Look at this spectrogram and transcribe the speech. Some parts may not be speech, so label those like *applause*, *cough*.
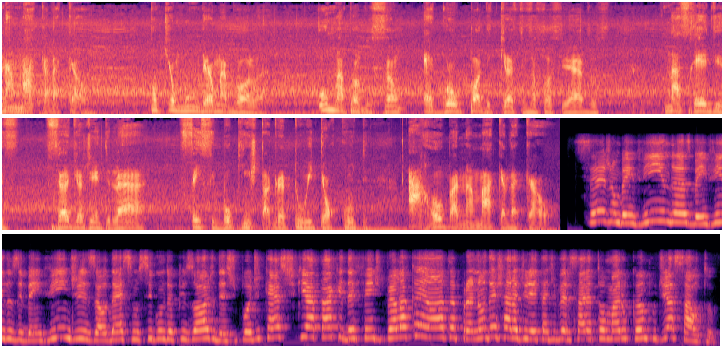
na marca da Cal. Porque o mundo é uma bola. Uma produção é Gol Podcasts Associados. Nas redes, segue a gente lá. Facebook, Instagram, Twitter, Orkut. Arroba na marca da Cal. Sejam bem-vindas, bem-vindos e bem-vindes ao 12 episódio deste podcast que ataca e defende pela canhota para não deixar a direita adversária tomar o campo de assalto.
